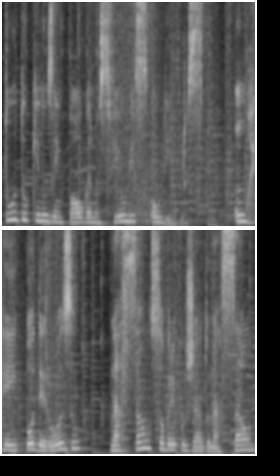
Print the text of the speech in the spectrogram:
tudo o que nos empolga nos filmes ou livros. Um rei poderoso, nação sobrepujando nação,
